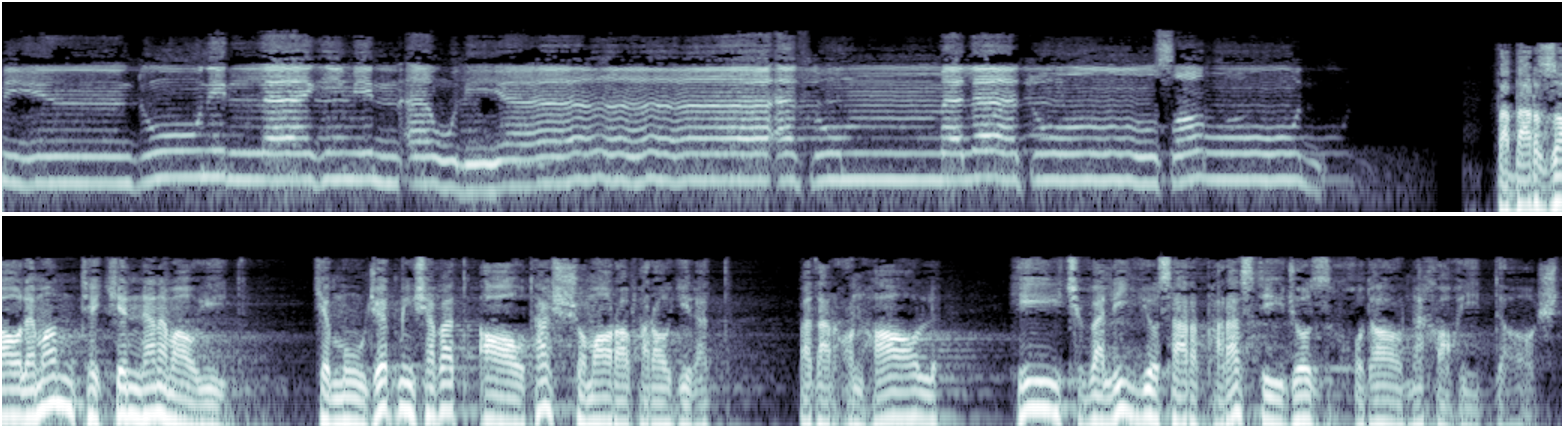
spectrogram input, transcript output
من دون الله من أولياء ثم لا تنصرون و بر ظالمان تکیه ننمایید که موجب می شود آتش شما را فراگیرد و در آن حال هیچ ولی و سرپرستی جز خدا نخواهید داشت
